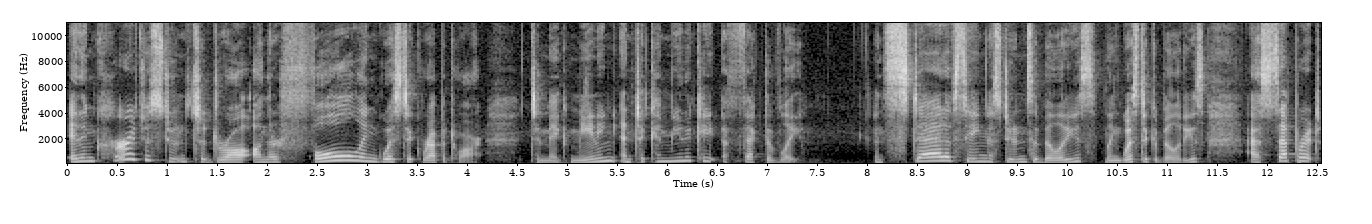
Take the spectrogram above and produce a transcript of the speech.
It encourages students to draw on their full linguistic repertoire to make meaning and to communicate effectively. Instead of seeing a student's abilities, linguistic abilities, as separate,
